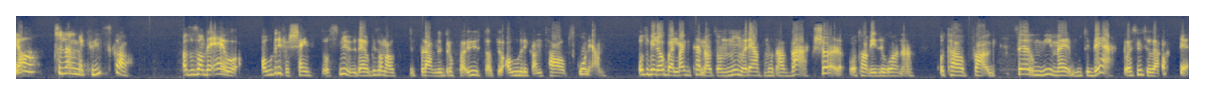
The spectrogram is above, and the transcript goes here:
ja, tilegne meg kunnskap. Altså sånn, Det er jo aldri for seint å snu. Det er jo ikke sånn at fordi om du dropper ut, at du aldri kan ta opp skolen igjen. Og så vil jeg også bare legge til at sånn, nå når jeg på en måte har valgt sjøl å ta videregående og ta opp fag, så er jeg jo mye mer motivert, og jeg syns jo det er artig.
